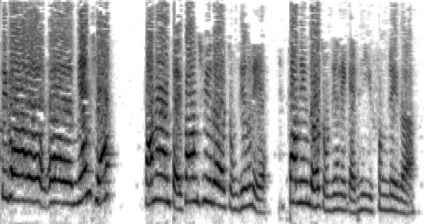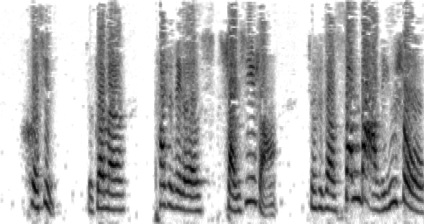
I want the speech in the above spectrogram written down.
这个呃年前，咱们北方区的总经理张明德总经理给他一封这个贺信，就专门他是这个陕西省，就是叫三大零售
